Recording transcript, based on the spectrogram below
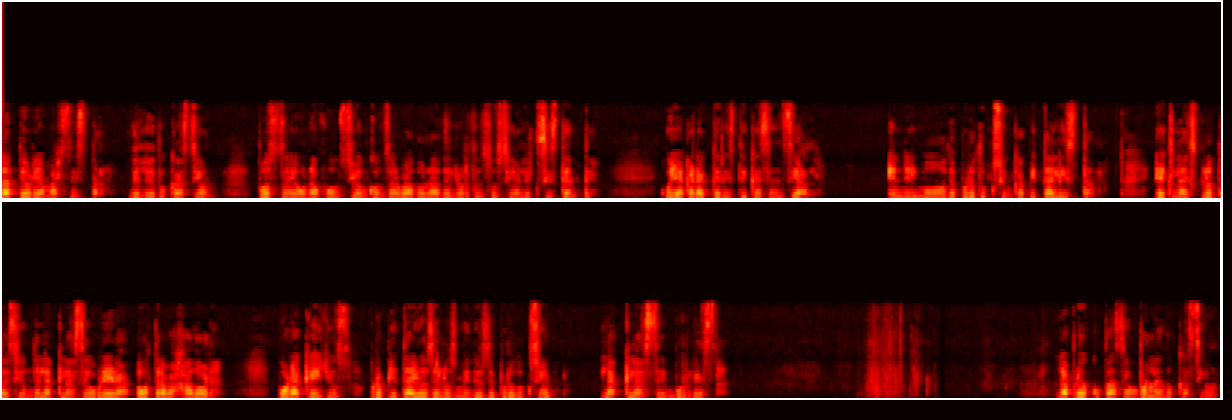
La teoría marxista de la educación posee una función conservadora del orden social existente, cuya característica esencial en el modo de producción capitalista es la explotación de la clase obrera o trabajadora por aquellos propietarios de los medios de producción, la clase burguesa. La preocupación por la educación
